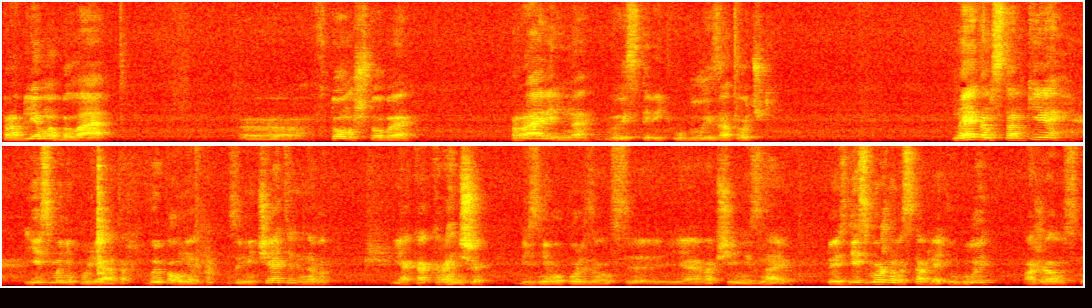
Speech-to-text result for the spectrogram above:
Проблема была э, в том, чтобы правильно выставить углы заточки. На этом станке есть манипулятор, выполнен замечательно. Вот я как раньше без него пользовался, я вообще не знаю. То есть здесь можно выставлять углы, пожалуйста.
